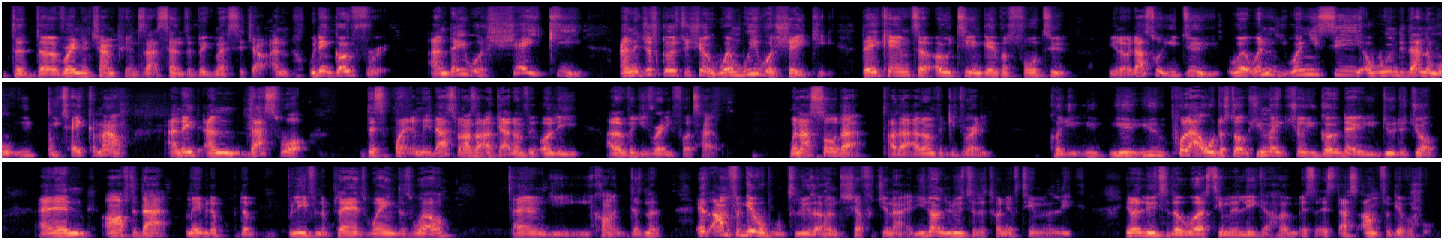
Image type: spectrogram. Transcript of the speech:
the, the reigning champions. That sends a big message out. And we didn't go for it. And they were shaky. And it just goes to show when we were shaky, they came to OT and gave us 4 2. You know, that's what you do. When when you see a wounded animal, you, you take them out. And they and that's what disappointed me. That's when I was like, okay, I don't think Oli, I don't think he's ready for a title. When I saw that, I like, I don't think he's ready. Because you, you you you pull out all the stops, you make sure you go there, and you do the job. And then after that, maybe the, the belief in the players waned as well. And you, you can't, there's no, it's unforgivable to lose at home to Sheffield United. You don't lose to the 20th team in the league. You don't lose to the worst team in the league at home. It's, it's that's unforgivable.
